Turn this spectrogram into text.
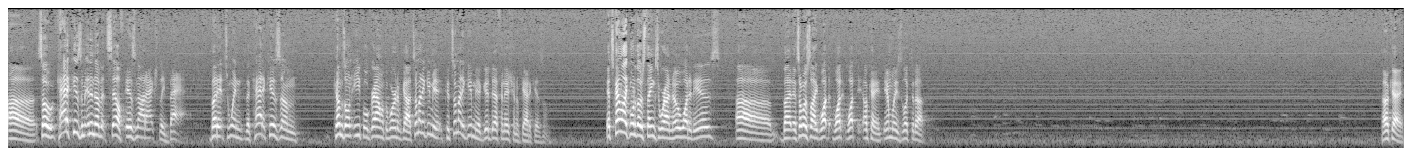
Uh, so, catechism in and of itself is not actually bad. But it's when the catechism comes on equal ground with the Word of God. Somebody give me, a, could somebody give me a good definition of catechism? It's kind of like one of those things where I know what it is, uh, but it's almost like what, what, what, okay, Emily's looked it up. Okay.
